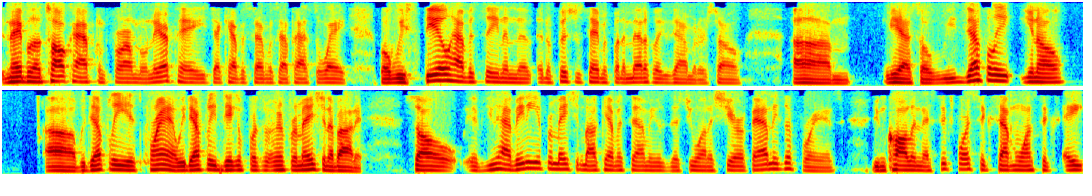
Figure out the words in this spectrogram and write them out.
The Neighborhood Talk have confirmed on their page that Kevin Samuels had passed away, but we still haven't seen an, an official statement from the medical examiner. So, um, yeah, so we definitely, you know, uh, we definitely is praying. We definitely digging for some information about it. So if you have any information about Kevin Samuels that you want to share with families or friends, you can call in at 646-716-8447.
